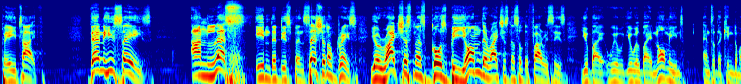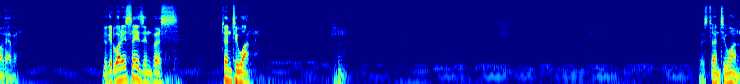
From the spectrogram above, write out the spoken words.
pay tithe. Then he says, unless in the dispensation of grace your righteousness goes beyond the righteousness of the Pharisees, you, by, you will by no means enter the kingdom of heaven. Look at what he says in verse 21. Verse 21.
